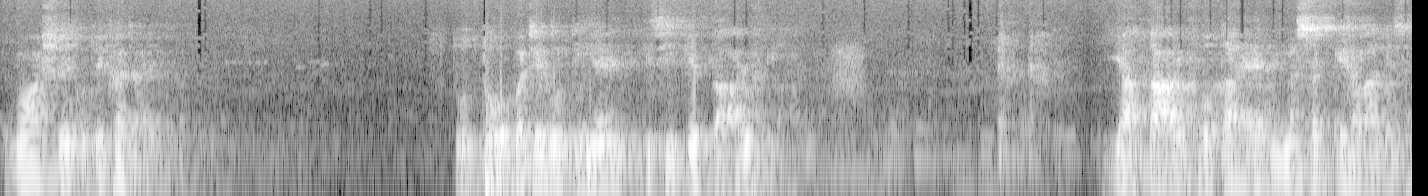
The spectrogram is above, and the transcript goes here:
मुआरे को देखा जाए तो दो वजह होती हैं किसी के तारफ की। या तारफ होता है नसब के हवाले से,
